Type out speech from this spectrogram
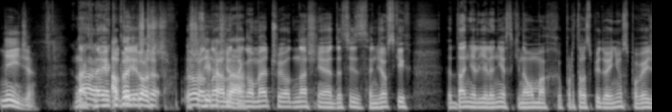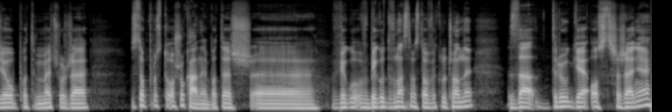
nie idzie. No tak, ale no i tutaj jeszcze, jeszcze odnośnie tego meczu i odnośnie decyzji sędziowskich, Daniel Jeleniewski na łamach portalu Speedway News powiedział po tym meczu, że został po prostu oszukany, bo też e, w, biegu, w biegu 12 został wykluczony za drugie ostrzeżenie,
